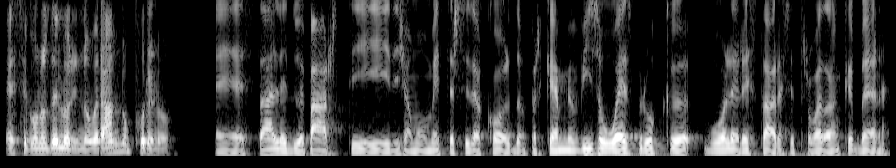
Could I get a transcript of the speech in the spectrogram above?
E secondo te lo rinnoveranno oppure no? Eh, sta alle due parti, diciamo, mettersi d'accordo. Perché a mio avviso Westbrook vuole restare, si è trovato anche bene.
